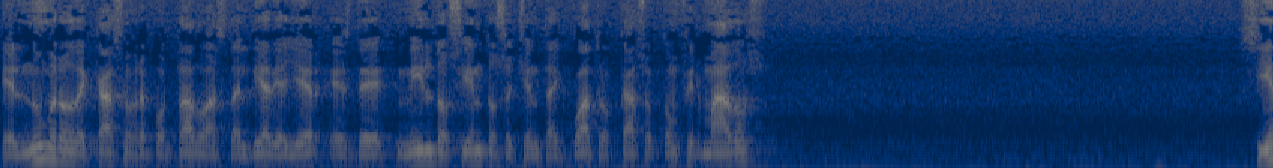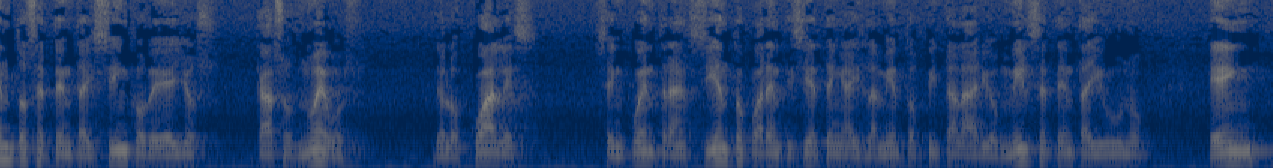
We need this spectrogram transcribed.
el número de casos reportados hasta el día de ayer es de 1.284 casos confirmados, 175 de ellos casos nuevos de los cuales se encuentran 147 en aislamiento hospitalario, 1071 en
